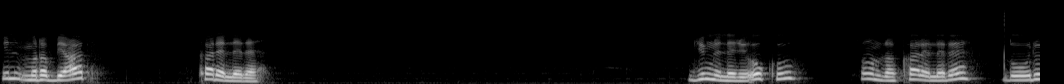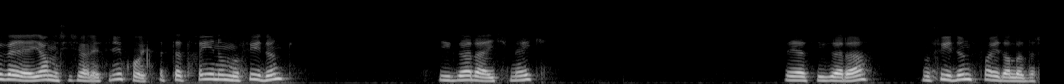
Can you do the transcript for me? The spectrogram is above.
fil murabbiat karelere. Cümleleri oku sonra karelere doğru veya yanlış işaretini koy. Tedhinu mufidun sigara içmek veya sigara müfidun faydalıdır.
